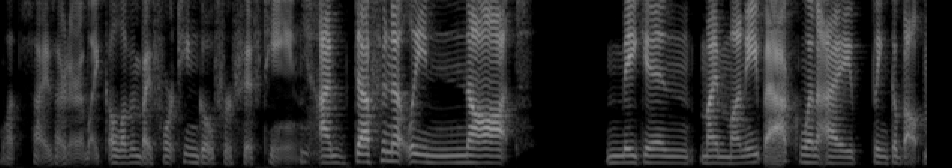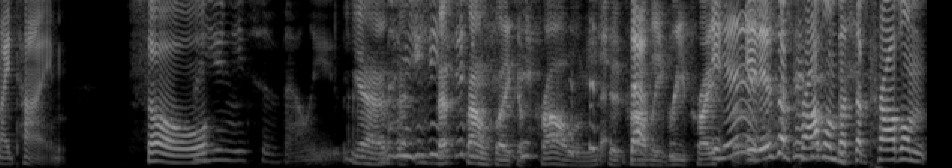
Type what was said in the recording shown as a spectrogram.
what size are there? Like 11 by 14 go for 15. Yeah. I'm definitely not making my money back when I think about my time. So So, you need to value. Them. Yeah, that, that sounds like a problem. You should That- probably reprice it, them. it is a problem, but the problem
